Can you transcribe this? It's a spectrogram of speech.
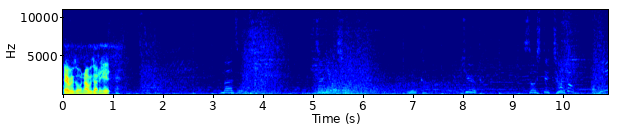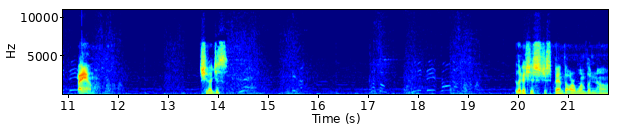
There we go, now we got a hit. Bam! Should I just... I feel like I should just spam the R1 button, huh?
